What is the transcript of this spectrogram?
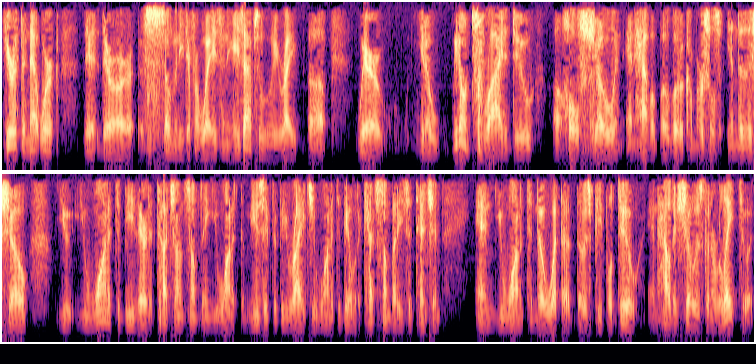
here at the network, there, there are so many different ways, and he's absolutely right. Uh, where you know we don't try to do a whole show and, and have a boatload of commercials into the show you you want it to be there to touch on something. You want it the music to be right. You want it to be able to catch somebody's attention, and you want it to know what the, those people do and how the show is going to relate to it.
